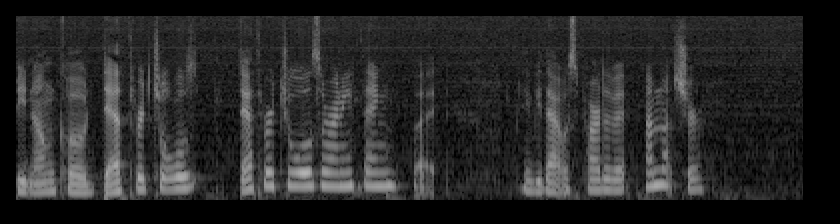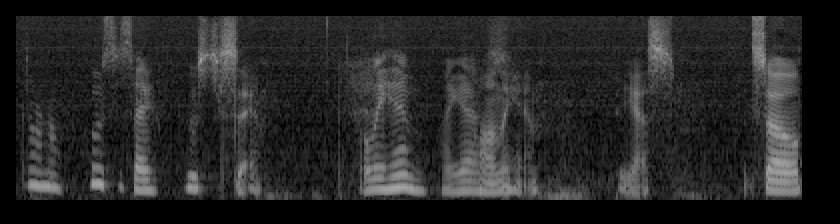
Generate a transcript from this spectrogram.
Binongko death rituals death rituals or anything, but maybe that was part of it. I'm not sure. I don't know. Who's to say? Who's to say? Only him, I guess. Only him. But yes. So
